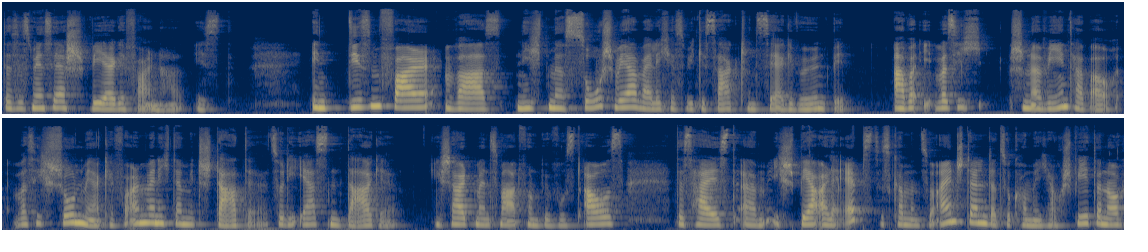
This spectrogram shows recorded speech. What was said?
dass es mir sehr schwer gefallen hat, ist. In diesem Fall war es nicht mehr so schwer, weil ich es, wie gesagt, schon sehr gewöhnt bin. Aber was ich schon erwähnt habe auch, was ich schon merke, vor allem wenn ich damit starte, so die ersten Tage, ich schalte mein Smartphone bewusst aus. Das heißt, ähm, ich sperre alle Apps, das kann man so einstellen, dazu komme ich auch später noch.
